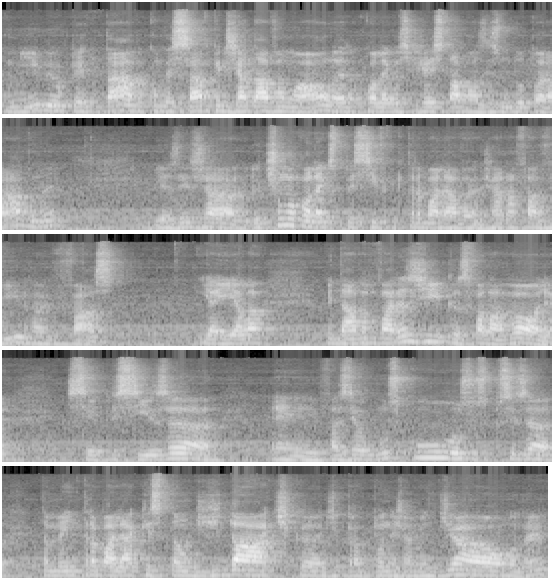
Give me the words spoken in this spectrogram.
comigo, eu perguntava, conversava, que eles já davam aula, eram colegas que já estavam às vezes no doutorado, né? E às vezes já. Eu tinha uma colega específica que trabalhava já na Favi, na Favifaz, e aí ela me dava várias dicas, falava, olha, você precisa é, fazer alguns cursos, precisa também trabalhar a questão de didática, de planejamento de aula, né?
